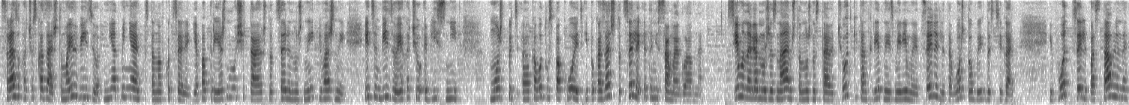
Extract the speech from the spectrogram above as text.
Сразу хочу сказать, что мое видео не отменяет постановку целей. Я по-прежнему считаю, что цели нужны и важны. Этим видео я хочу объяснить, может быть, э, кого-то успокоить и показать, что цели — это не самое главное. Все мы, наверное, уже знаем, что нужно ставить четкие, конкретные, измеримые цели для того, чтобы их достигать. И вот цели поставлены,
